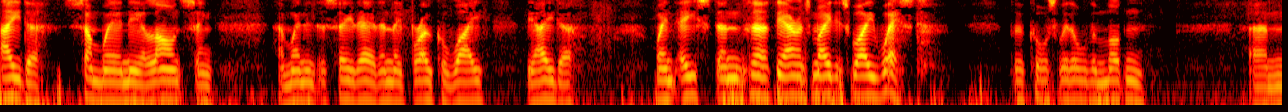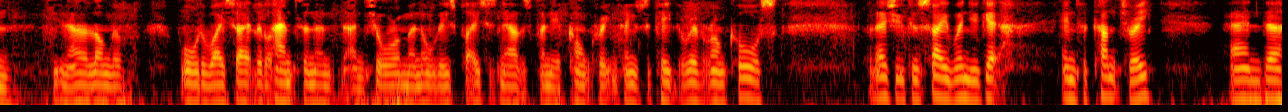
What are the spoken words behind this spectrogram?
Adur somewhere near Lancing and went into sea there. Then they broke away. The Adur went east and uh, the Arun's made its way west. But of course, with all the modern, um, you know, along the waterway, say at Littlehampton and, and Shoreham and all these places now, there's plenty of concrete and things to keep the river on course. But as you can say, when you get into country and uh,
